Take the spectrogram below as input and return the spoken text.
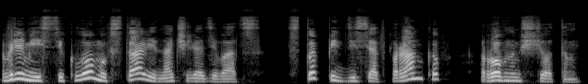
Время истекло, мы встали и начали одеваться. Сто пятьдесят франков ровным счетом.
